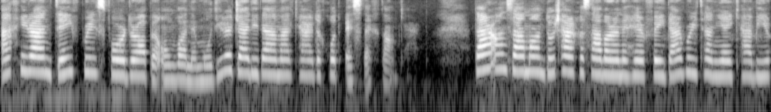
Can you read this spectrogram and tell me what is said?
اخیرا دیو بریزفورد را به عنوان مدیر جدید عملکرد خود استخدام کرد. در آن زمان دوچرخه سواران حرفه‌ای در بریتانیای کبیر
